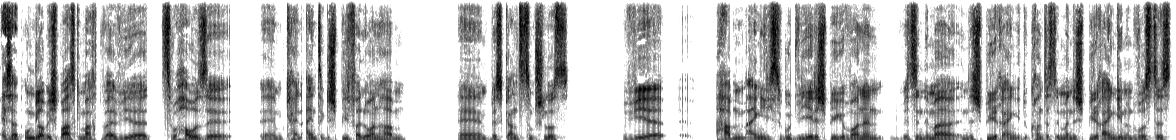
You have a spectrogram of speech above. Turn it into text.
es hat unglaublich Spaß gemacht, weil wir zu Hause ähm, kein einziges Spiel verloren haben, ähm, bis ganz zum Schluss. Wir äh, haben eigentlich so gut wie jedes Spiel gewonnen. Wir sind immer in das Spiel rein, du konntest immer in das Spiel reingehen und wusstest,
